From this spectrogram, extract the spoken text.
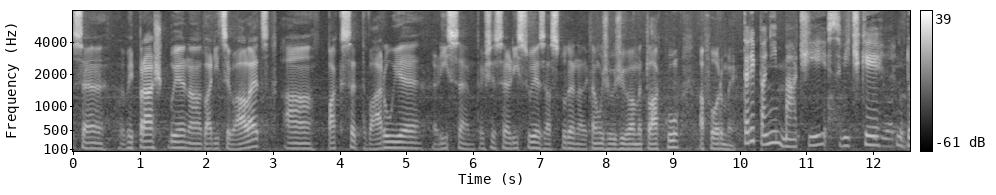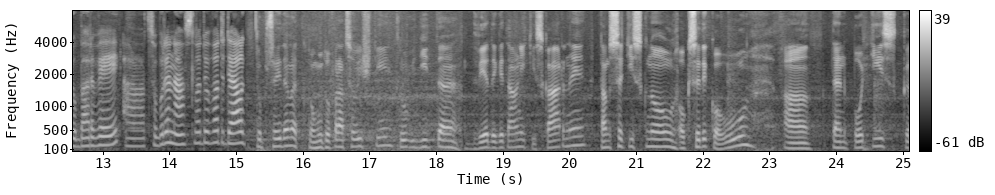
se vypráškuje na hladící válec a pak se tvaruje lísem, takže se lísuje za studena. Tam už využíváme tlaku a formy. Tady paní máčí svíčky do barvy a co bude následovat dál? To přejdeme k tomuto pracovišti. Tu vidíte dvě digitální tiskárny. Tam se tisknou oxidy kovů a ten potisk eh,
